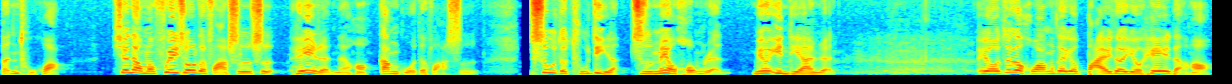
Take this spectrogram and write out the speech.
本土化。现在我们非洲的法师是黑人的哈，刚果的法师，师父的徒弟啊，只没有红人，没有印第安人，有这个黄的，有白的，有黑的哈。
